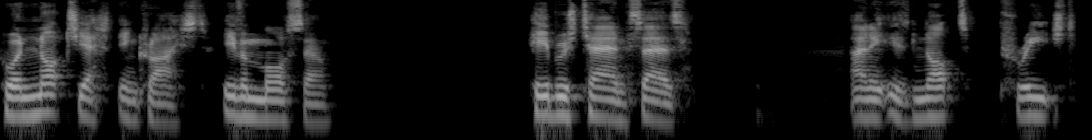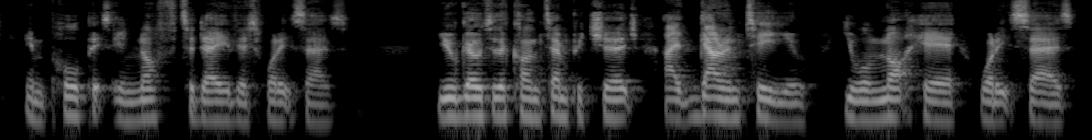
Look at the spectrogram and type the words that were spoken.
who are not yet in Christ, even more so. Hebrews 10 says, and it is not preached in pulpits enough today, this what it says. You go to the contemporary church, I guarantee you, you will not hear what it says,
